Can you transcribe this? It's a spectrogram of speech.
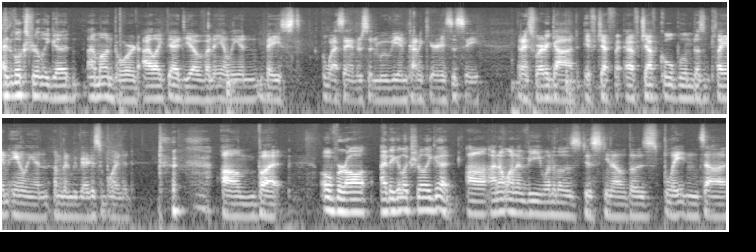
it looks really good. I'm on board. I like the idea of an alien-based Wes Anderson movie. I'm kind of curious to see. And I swear to God, if Jeff if Jeff Goldblum doesn't play an alien, I'm gonna be very disappointed. um, but overall, I think it looks really good. Uh, I don't want to be one of those just you know those blatant uh,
